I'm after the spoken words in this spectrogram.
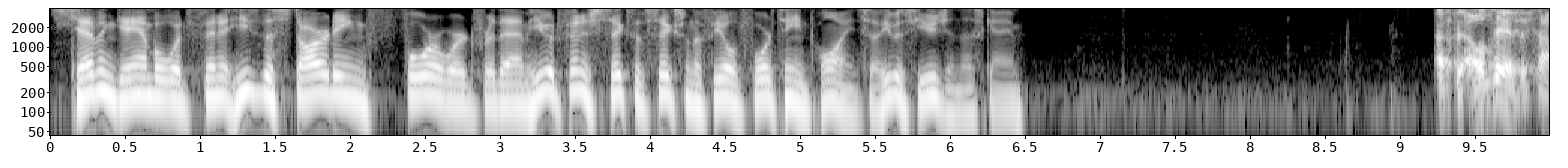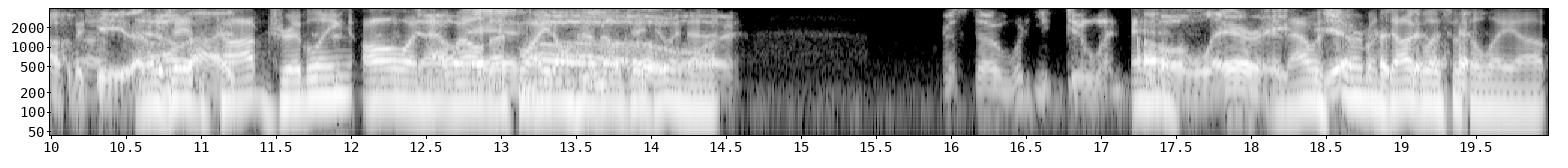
Kevin Gamble would finish. He's the starting forward for them. He would finish six of six from the field, fourteen points. So he was huge in this game. That's LJ at the top of the uh, key. That's LJ at the top, dribbling. Is it- is oh, and that well, that's why you don't have LJ oh, doing that. Boy. Christo, what are you doing? Oh, and, Oh, it's- Larry. and that was Yeah, Sherman Bristow. Douglas with the layup.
